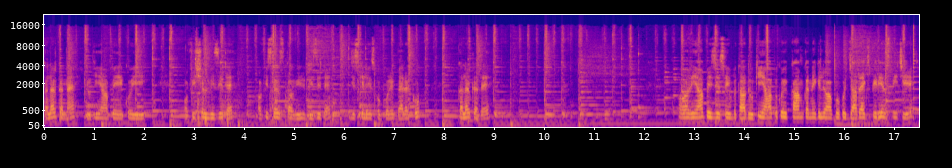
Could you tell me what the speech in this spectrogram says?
कलर करना है, क्योंकि यहाँ पे कोई ऑफिशियल विज़िट है ऑफिसर्स का विज़िट है, जिसके लिए इसको पूरे पैरट को कलर कर रहे और यहाँ पे जैसे बता दूँ कि यहाँ पे कोई काम करने के लिए आपको कुछ ज़्यादा एक्सपीरियंस नहीं चाहिए।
